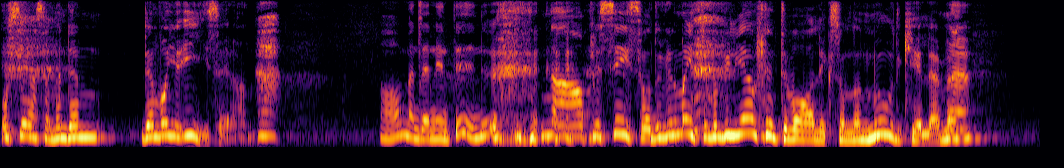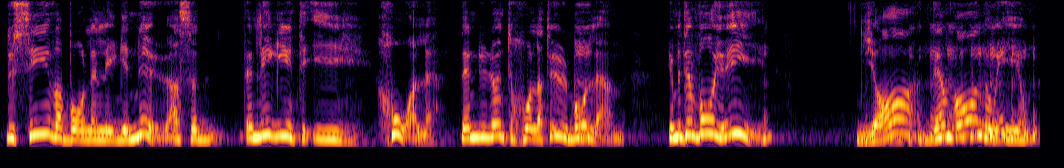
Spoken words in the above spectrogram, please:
Och så säger han så här, men den, den var ju i, säger han. Ja, men den är inte i nu. Nej, precis. Va? Då vill man, inte, man vill egentligen inte vara liksom någon moodkiller. Men Nej. du ser ju var bollen ligger nu. Alltså, den ligger ju inte i hål. Den, du har inte hållit ur bollen. Mm. Ja, men den var ju i. Ja, den var nog i.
